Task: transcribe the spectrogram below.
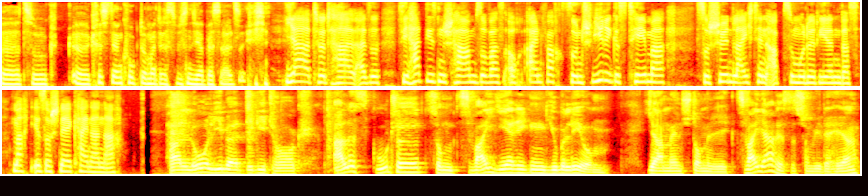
äh, zu äh, Christian guckte und meinte, das wissen Sie ja besser als ich. Ja, total. Also sie hat diesen Charme, sowas auch einfach so ein schwieriges Thema so schön leicht hin abzumoderieren, das macht ihr so schnell keiner nach. Hallo, lieber Digitalk. Alles Gute zum zweijährigen Jubiläum. Ja, Mensch, Dominik, zwei Jahre ist es schon wieder her.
